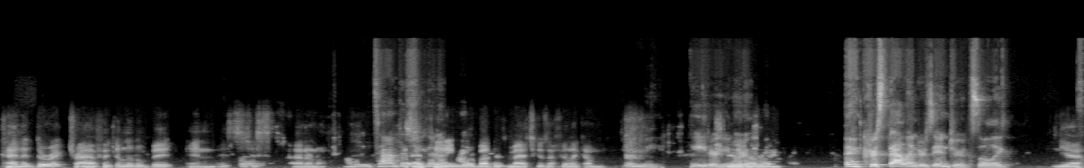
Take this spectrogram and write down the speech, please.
kind of direct traffic a little bit, and it's but just I don't know. How many times is she gonna say more about this match because I feel like I'm Jamie hater. You know what I mean? And Kris Statlander's injured, so like yeah,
